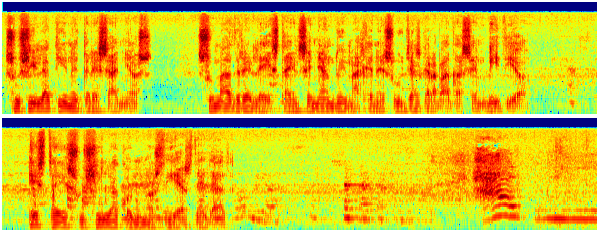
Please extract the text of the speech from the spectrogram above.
Sushila tiene tres años. Su madre le está enseñando imágenes suyas grabadas en vídeo. Esta es Sushila con unos días de edad. Harry.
